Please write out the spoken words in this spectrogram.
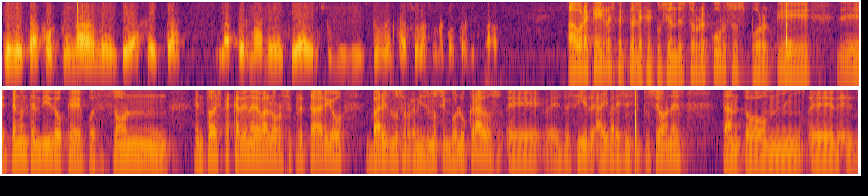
que desafortunadamente afecta la permanencia del suministro en el caso de la zona costal del Estado. Ahora, ¿qué hay respecto a la ejecución de estos recursos? Porque eh, tengo entendido que pues son en toda esta cadena de valor secretario varios los organismos involucrados. Eh, es decir, hay varias instituciones, tanto, mm, eh,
